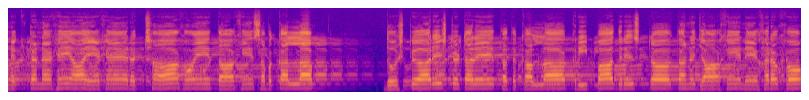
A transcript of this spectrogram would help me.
ਨਿਕਟ ਨਹਿ ਆਏ ਹੈ, ਰੱਛਾ ਹੋਏ ਤਾਹੇ ਸਭ ਕਾਲਾ। ਦੁਸ਼ਟ ਅਰਿਸ਼ਟ ਟਰੇ ਤਤਕਾਲਾ ਕਿਰਪਾ ਦ੍ਰਿਸ਼ਟ, ਤਨ ਜਾਹੇ ਨੇ ਹਰਖੋ।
